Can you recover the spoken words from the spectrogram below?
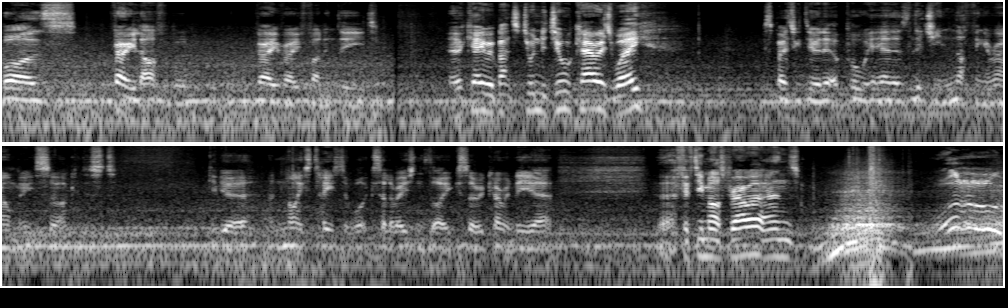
was very laughable, very, very fun indeed. Okay, we're about to join the dual carriageway. I suppose we do a little pull here. There's literally nothing around me, so I can just give you a, a nice taste of what acceleration's like. So we're currently at uh, 50 miles per hour and whoa!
